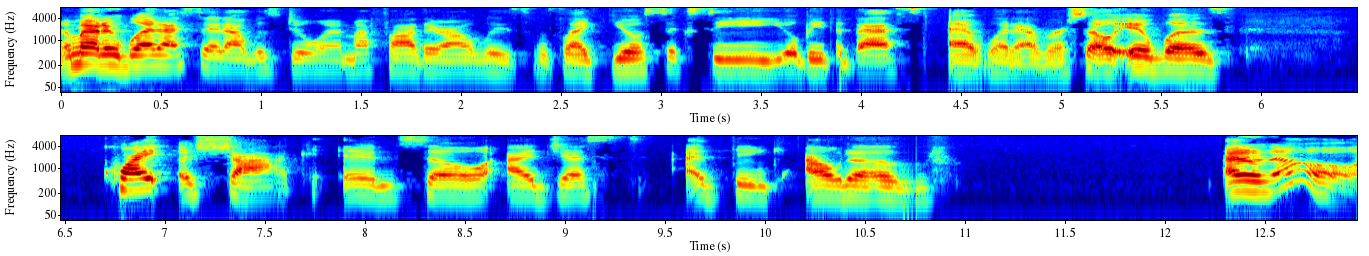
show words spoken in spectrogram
no matter what I said I was doing, my father always was like, You'll succeed, you'll be the best at whatever. So it was quite a shock. And so I just, I think out of I don't know,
